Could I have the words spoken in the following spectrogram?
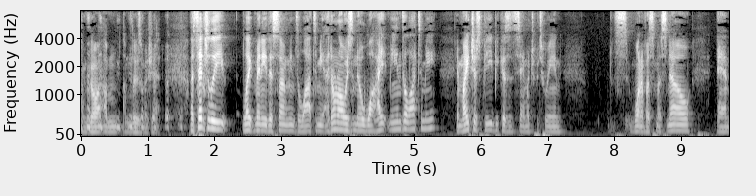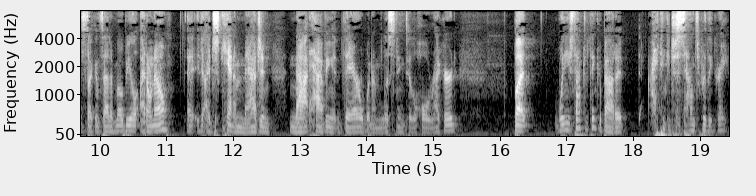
I'm going. I'm, I'm losing my shit. Essentially, like many, this song means a lot to me. I don't always know why it means a lot to me. It might just be because it's sandwiched between one of us must know and stuck inside of Mobile. I don't know. I, I just can't imagine not having it there when I'm listening to the whole record. But when you stop to think about it, I think it just sounds really great.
